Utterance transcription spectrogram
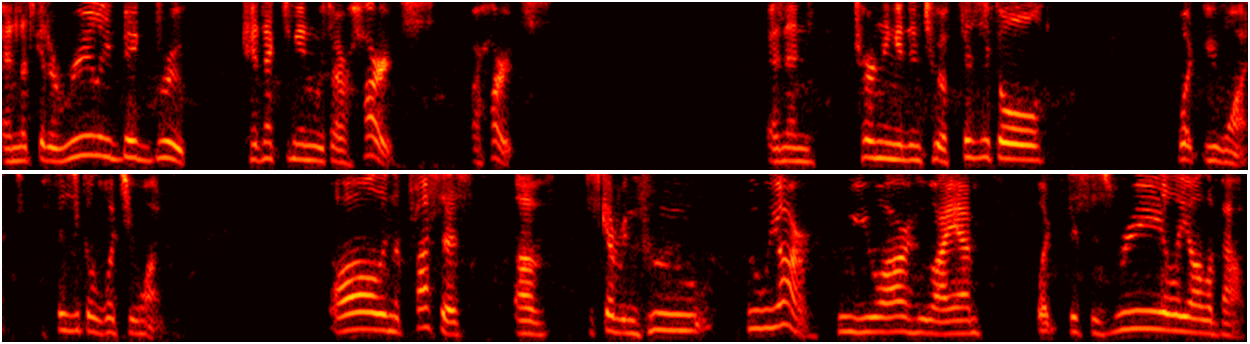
And let's get a really big group connecting in with our hearts, our hearts, and then turning it into a physical what you want, a physical what you want. All in the process of discovering who who we are, who you are, who I am, what this is really all about.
